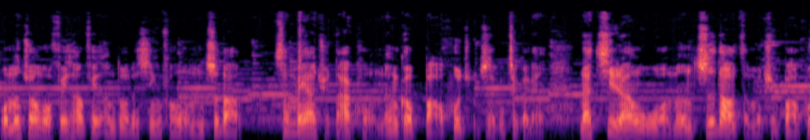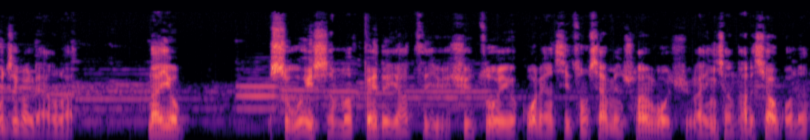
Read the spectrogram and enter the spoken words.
我们装过非常非常多的新风，我们知道怎么样去打孔能够保护住这个这个梁。那既然我们知道怎么去保护这个梁了，那又。是为什么非得要自己去做一个过梁器从下面穿过去来影响它的效果呢？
